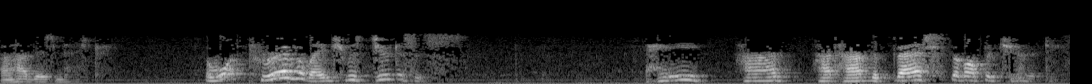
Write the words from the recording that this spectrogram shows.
and had this ministry. But what privilege was Judas's? He had had had the best of opportunities.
